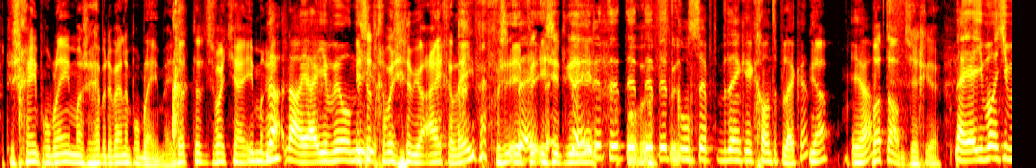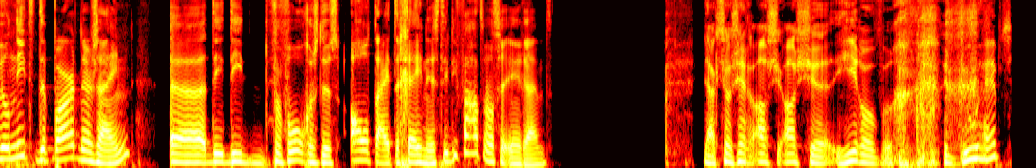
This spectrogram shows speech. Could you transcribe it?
Het is geen probleem, maar ze hebben er wel een probleem mee. Dat, dat is wat jij inbrengt. nou, nou ja, je wil is dat gebaseerd op je eigen leven? Of is, Nee, is het, nee, dit, dit, dit, of- dit, dit concept bedenk ik gewoon te plekken. Ja? Ja? Wat dan, zeg je? Nou ja, je, want je wil niet de partner zijn eh, die, die vervolgens dus altijd degene is die die vaatwasser inruimt. Ja, ik zou zeggen, als je, als je hierover gedoe hebt.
